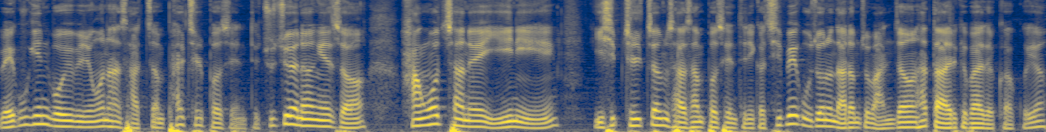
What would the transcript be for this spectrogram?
외국인 보유 비중은 한 4.87% 주주연항에서 항호찬의 이인이 27.43%니까 지배 구조는 나름 좀 안전하다 이렇게 봐야 될 것 같고요.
